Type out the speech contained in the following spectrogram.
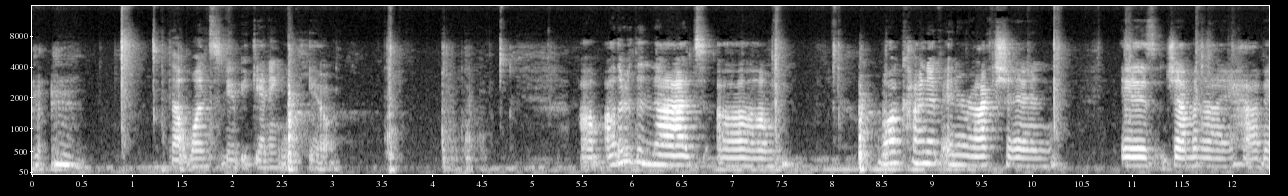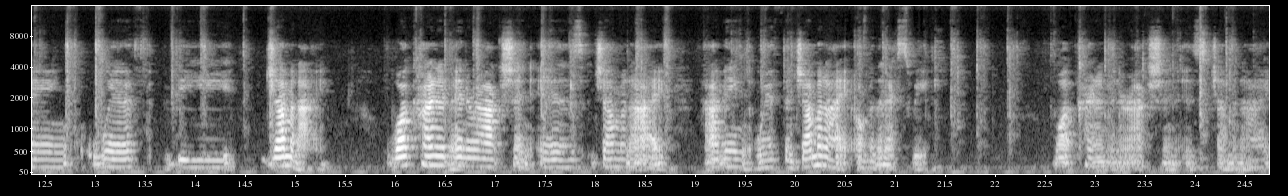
that wants a new beginning with you. Um, other than that, um, what kind of interaction is Gemini having with the Gemini? What kind of interaction is Gemini having with the Gemini over the next week? What kind of interaction is Gemini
